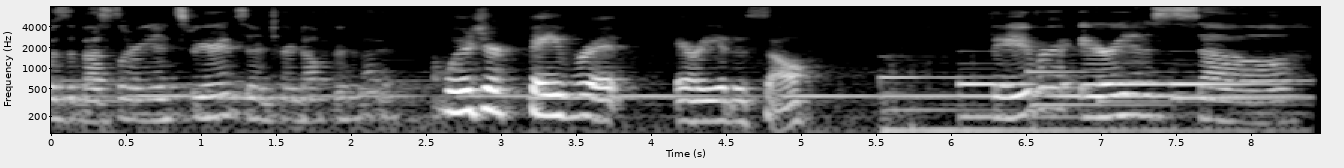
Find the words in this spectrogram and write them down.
was the best learning experience, and it turned out for the better. Where's your favorite area to sell? Favorite area to sell?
